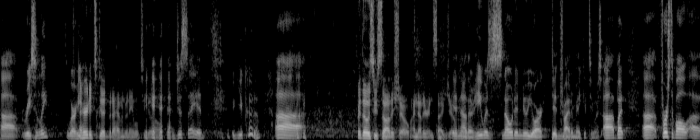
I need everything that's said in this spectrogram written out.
Uh, recently, where he I heard it's good, but I haven't been able to go. I'm just saying, you could have. Uh, For those who saw the show, another inside joke. another, he was snowed in New York. Did try to make it to us. Uh, but uh, first of all, uh,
